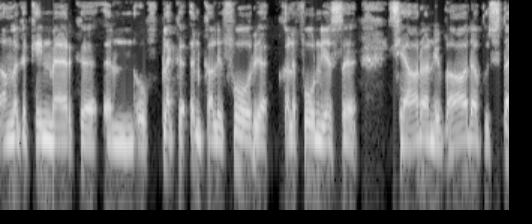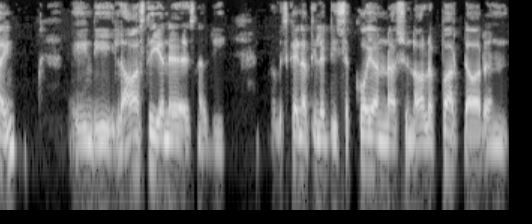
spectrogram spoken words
landelike kenmerke in of plekke in Kalifornië Kalifornië se Sierra Nevada woestyn. En die laaste ene is nou die nou miskien natuurlik die Sequoia Nasionale Park daar in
